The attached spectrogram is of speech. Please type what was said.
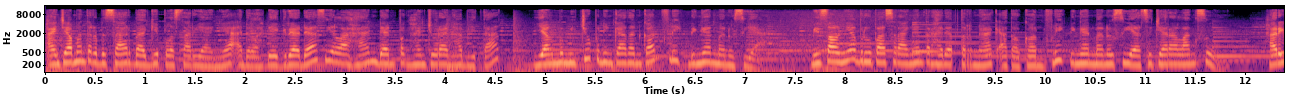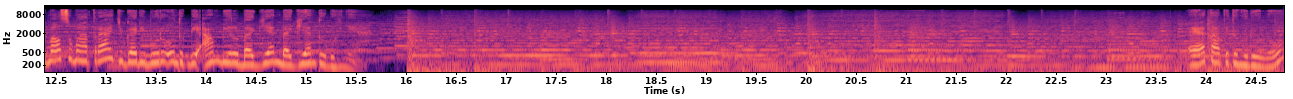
Ancaman terbesar bagi pelestariannya adalah degradasi lahan dan penghancuran habitat yang memicu peningkatan konflik dengan manusia. Misalnya berupa serangan terhadap ternak atau konflik dengan manusia secara langsung. Harimau Sumatera juga diburu untuk diambil bagian-bagian tubuhnya. Eh, tapi tunggu dulu.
